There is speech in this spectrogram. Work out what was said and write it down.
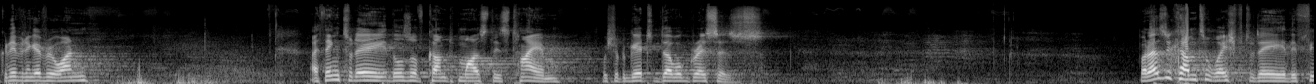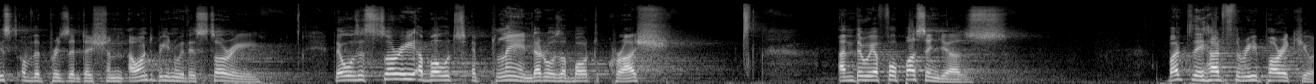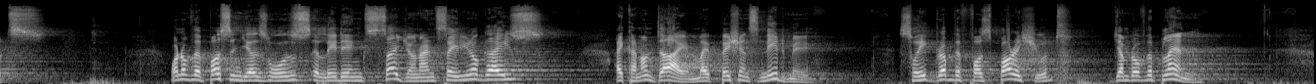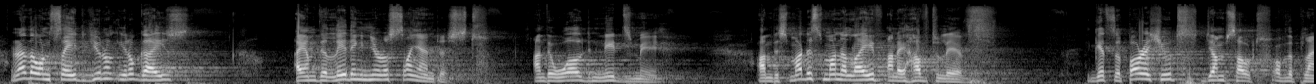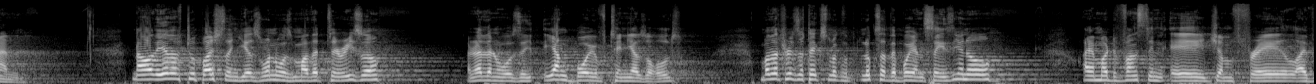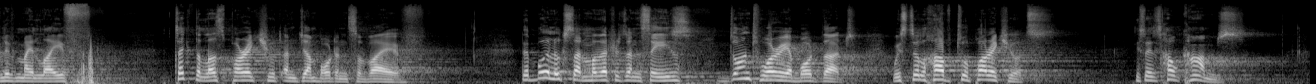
Good evening, everyone. I think today, those who have come to Mass this time, we should get double graces. But as we come to worship today, the feast of the presentation, I want to begin with a story. There was a story about a plane that was about to crash, and there were four passengers, but they had three parakeets. One of the passengers was a leading surgeon and said, You know, guys, I cannot die. My patients need me. So he grabbed the first parachute, jumped off the plane. Another one said, You know, you know guys, I am the leading neuroscientist, and the world needs me. I'm the smartest man alive, and I have to live. He gets the parachute, jumps out of the plane. Now, the other two passengers, one was Mother Teresa, Another one was a young boy of 10 years old. Mother Teresa takes look, looks at the boy and says, You know, I am advanced in age, I'm frail, I've lived my life. Take the last parachute and jump out and survive. The boy looks at Mother Teresa and says, Don't worry about that. We still have two parachutes. He says, How comes?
